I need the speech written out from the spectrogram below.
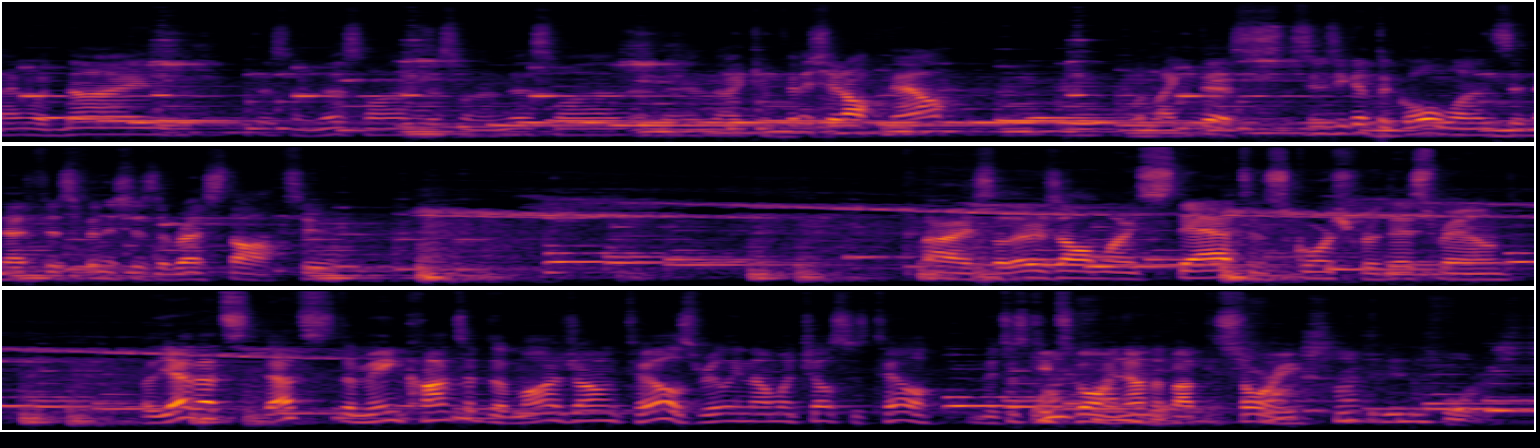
Nine with nine. This one, this one, this one, and this one. And then I can finish it off now with like this. As soon as you get the gold ones, then that just finishes the rest off too. Alright, so there's all my stats and scores for this round. But yeah, that's that's the main concept of Mahjong Tales. Really not much else to tell. And it just keeps going on about the story. Fox hunted in the forest.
